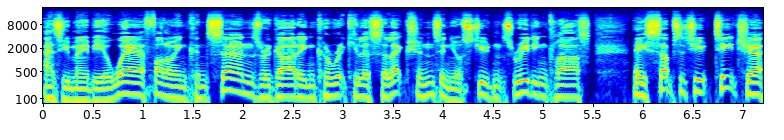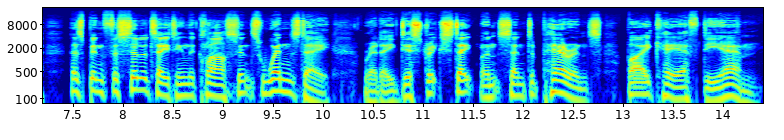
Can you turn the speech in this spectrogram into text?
As you may be aware, following concerns regarding curricular selections in your student's reading class, a substitute teacher has been facilitating the class since Wednesday, read a district statement sent to parents by KFDM.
